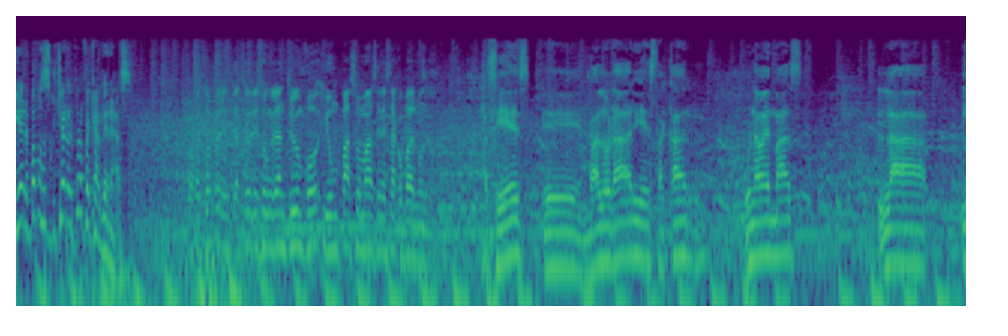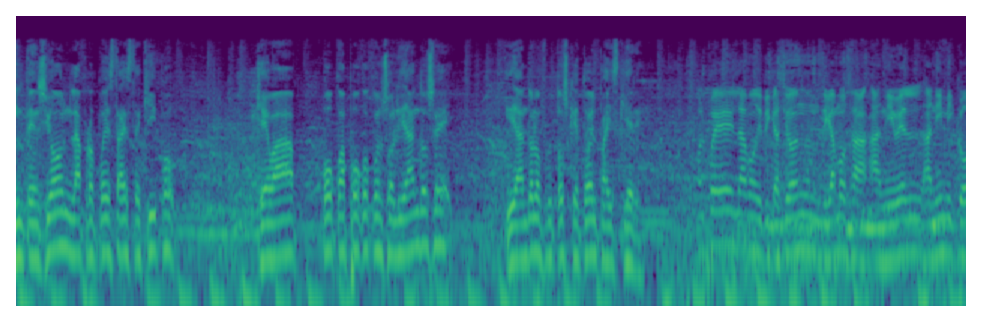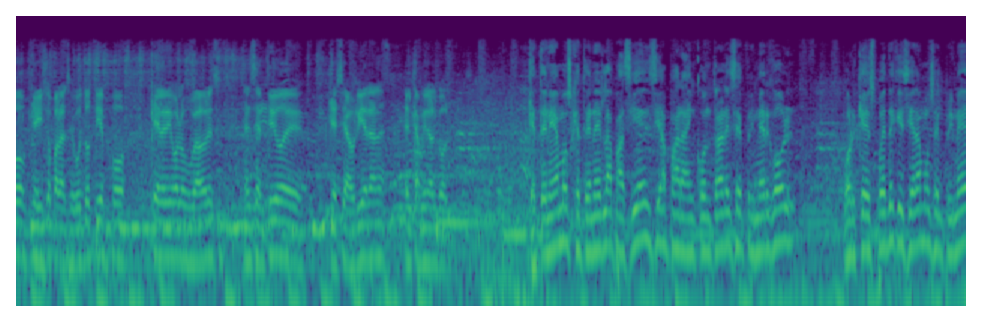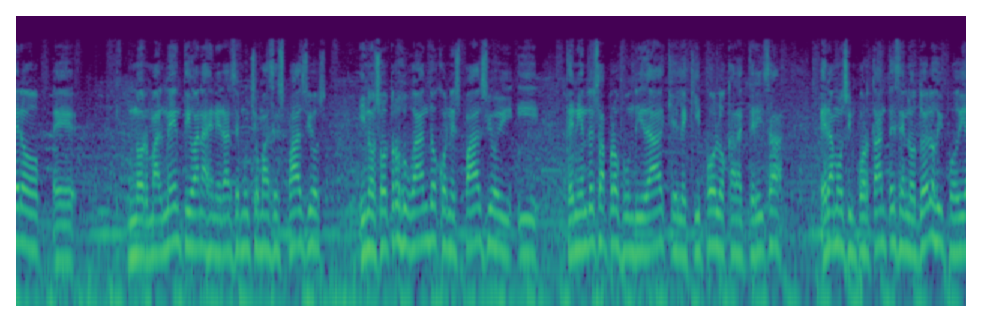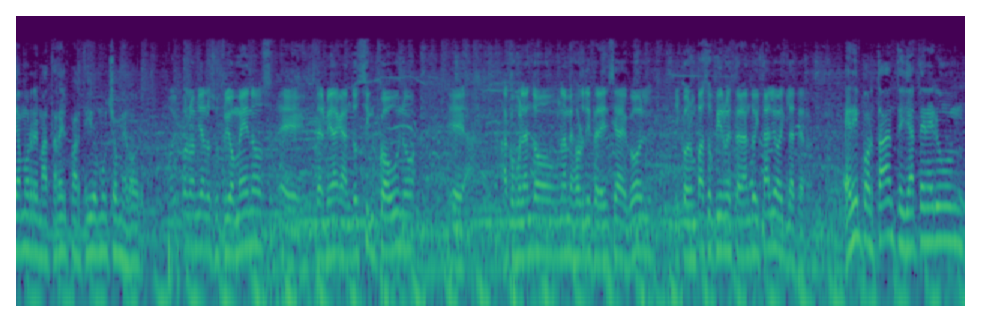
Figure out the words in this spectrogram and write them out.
Bien, vamos a escuchar al profe Cárdenas. Profesor, felicitaciones, un gran triunfo y un paso más en esta Copa del Mundo. Así es, eh, valorar y destacar una vez más la intención, la propuesta de este equipo que va poco a poco consolidándose y dando los frutos que todo el país quiere. ¿Cuál fue la modificación, digamos, a, nivel anímico que hizo para el segundo tiempo? ¿Qué le dijo a los jugadores en sentido de que se abrieran el camino al gol? Que teníamos que tener la paciencia para encontrar ese primer gol, porque después de que hiciéramos el primero, eh, normalmente iban a generarse mucho más espacios y nosotros jugando con espacio y teniendo esa profundidad que el equipo lo caracteriza éramos importantes en los duelos y podíamos rematar el partido mucho mejor. Hoy Colombia lo sufrió menos, eh, termina ganando 5-1, eh, acumulando una mejor diferencia de gol y con un paso firme esperando Italia o Inglaterra. Era importante ya tener un,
